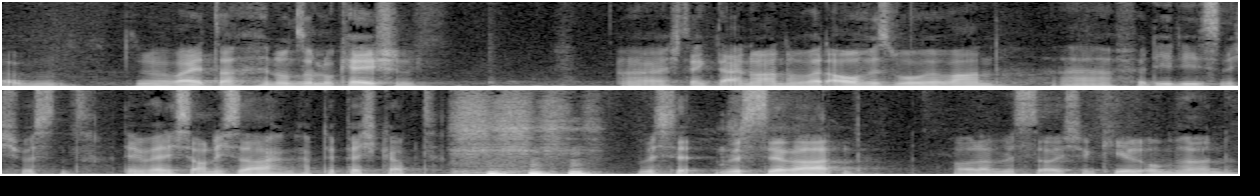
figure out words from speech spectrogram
ähm, sind wir weiter in unsere Location. Äh, ich denke, der eine oder andere wird auch wissen, wo wir waren. Äh, für die, die es nicht wissen, dem werde ich es auch nicht sagen. Habt ihr Pech gehabt? müsst, ihr, müsst ihr raten. Oder müsst ihr euch in Kiel umhören.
